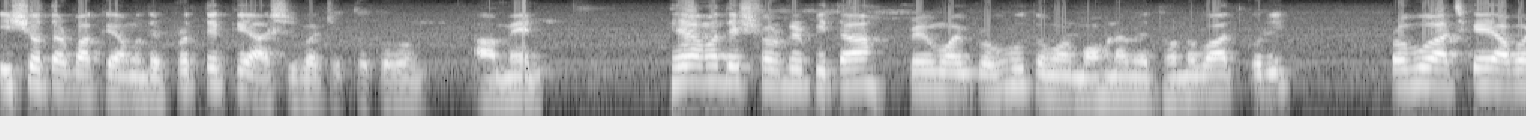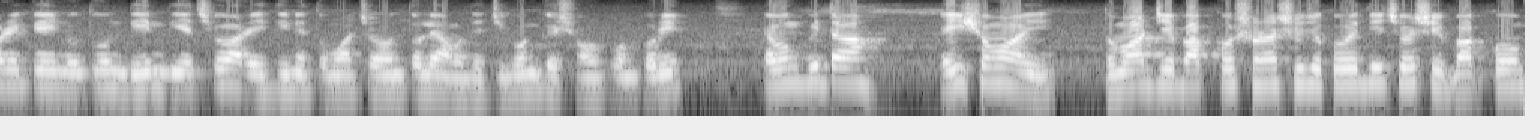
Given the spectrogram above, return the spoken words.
ঈশ্বর তার বাক্যে আমাদের প্রত্যেককে আশীর্বাদ যুক্ত করুন। আমেন। হে আমাদের স্বর্গের পিতা, প্রেমময় প্রভু, তোমার মহানামে ধন্যবাদ করি। প্রভু, আজকে আবার একটি নতুন দিন দিয়েছ, আর এই দিনে তোমার চরণতলে আমাদের জীবনকে সমর্পণ করি। এবং পিতা, এই সময় তোমার যে বাক্য শোনার সুযোগ করে দিয়েছ, সেই বাক্য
